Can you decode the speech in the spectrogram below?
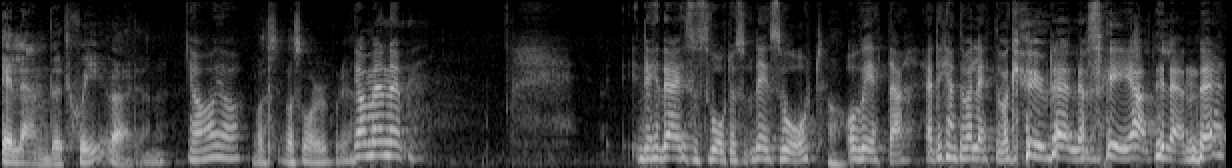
eländet ske i världen? Ja, ja. Vad, vad svarar du på det? Ja, men, det, det är så svårt, det är svårt ja. att veta. Det kan inte vara lätt att vara Gud heller och se allt elände.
